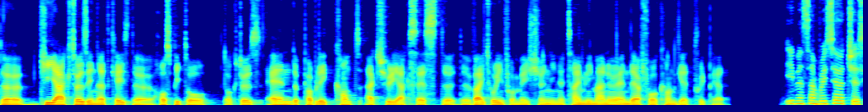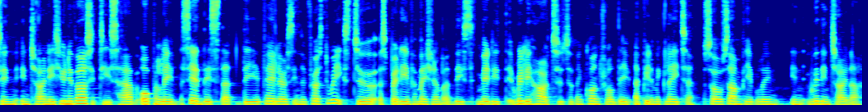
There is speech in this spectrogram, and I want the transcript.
the key actors, in that case, the hospital, doctors and the public can't actually access the, the vital information in a timely manner and therefore can't get prepared. Even some researchers in, in Chinese universities have openly said this that the failures in the first weeks to spread information about this made it really hard to, to then control the epidemic later. So some people in, in within China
